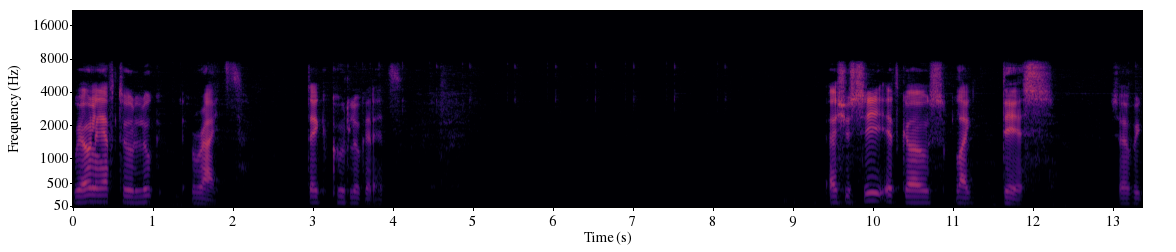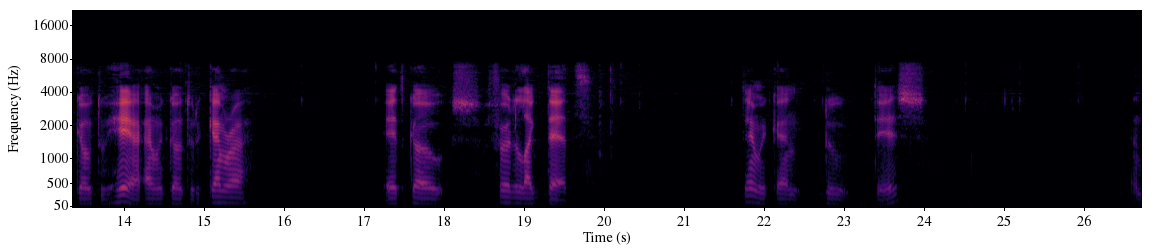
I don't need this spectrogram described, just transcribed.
we only have to look right take a good look at it. As you see it goes like this. So if we go to here and we go to the camera it goes further like that. Then we can do this and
